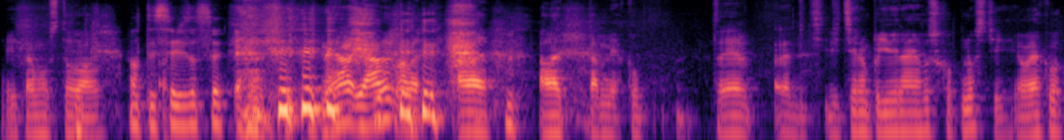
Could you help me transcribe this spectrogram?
kdy tam hostoval. No ty jsi zase... ne, já vím, ale, ale, ale tam jako to je, když se jenom podívej na jeho schopnosti, jo, jako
